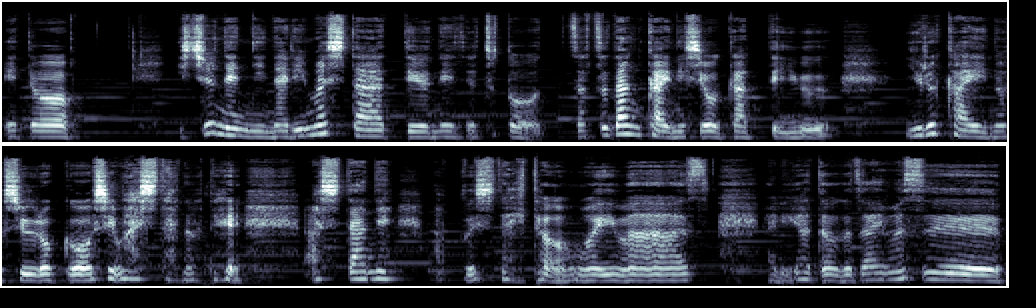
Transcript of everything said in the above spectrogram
えっと、1周年になりましたっていうね、じゃちょっと雑談会にしようかっていうゆる会の収録をしましたので、明日ね、アップしたいと思います。ありがとうございます。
